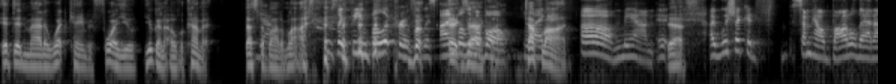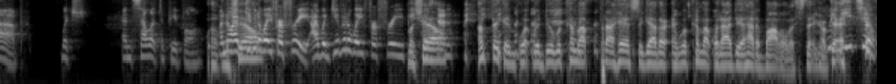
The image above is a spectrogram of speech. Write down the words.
it didn't matter what came before you, you're going to overcome it. That's yeah. the bottom line. it was like being bulletproof. It was unbelievable. Exactly. Teflon. Like, oh man. It, yes. I wish I could somehow bottle that up, which and sell it to people. Well, oh, no, Michelle, I would give it away for free. I would give it away for free because Michelle, then I'm thinking what we'd do, we'll come up, put our heads together and we'll come up with an idea how to bottle this thing. Okay. We need to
